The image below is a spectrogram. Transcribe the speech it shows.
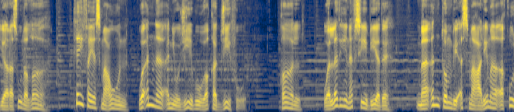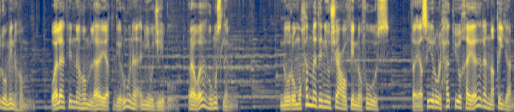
يا رسول الله كيف يسمعون وأن أن يجيبوا وقد جيفوا؟ قال والذي نفسي بيده ما أنتم بأسمع لما أقول منهم؟ ولكنهم لا يقدرون أن يجيبوا. رواه مسلم. نور محمد يشع في النفوس فيصير الحكي خيالا نقيا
